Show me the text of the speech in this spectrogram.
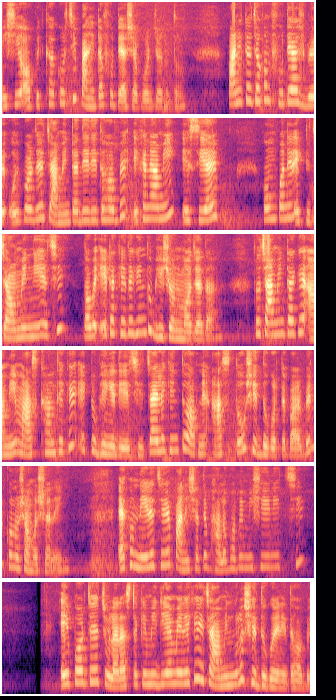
মিশিয়ে অপেক্ষা করছি পানিটা ফুটে আসা পর্যন্ত। পানিটা যখন ফুটে আসবে, ওই পর্যায়ে চাউমিনটা দিয়ে দিতে হবে। এখানে আমি এসিআই কোম্পানির একটি চাউমিন নিয়েছি, তবে এটা খেতে কিন্তু ভীষণ মজাদার। তো চাউমিনটাকে আমি মাঝখান থেকে একটু ভেঙে দিয়েছি, চাইলে কিন্তু আপনি আস্তেও সিদ্ধ করতে পারবেন, কোনো সমস্যা নেই। এখন নেড়ে চেড়ে পানির সাথে ভালোভাবে মিশিয়ে নিচ্ছি। এই পর্যায়ে চুলা রাসটাকে মিডিয়ামে রেখে এই চাউমিনগুলো সেদ্ধ করে নিতে হবে।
